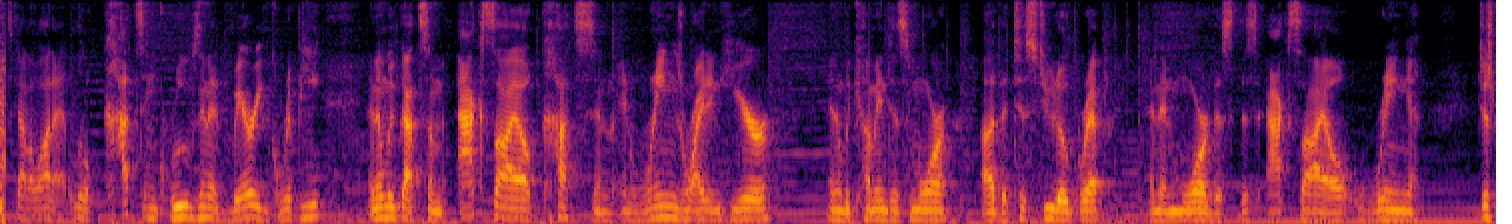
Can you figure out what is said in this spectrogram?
It's got a lot of little cuts and grooves in it, very grippy. And then we've got some axial cuts and, and rings right in here. And then we come into some more uh, the testudo grip and then more of this, this axial ring. Just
